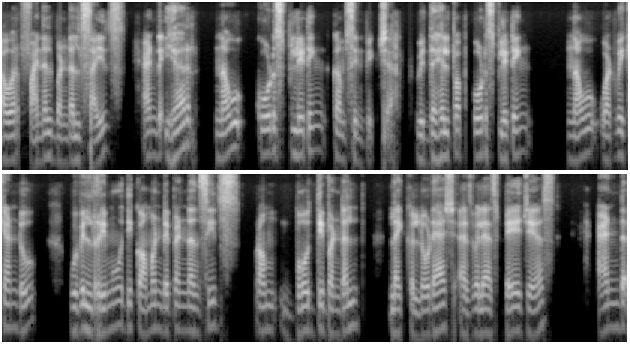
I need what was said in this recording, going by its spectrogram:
our final bundle size. And here now code splitting comes in picture. With the help of code splitting, now what we can do, we will remove the common dependencies from both the bundle like Lodash as well as Day.js and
